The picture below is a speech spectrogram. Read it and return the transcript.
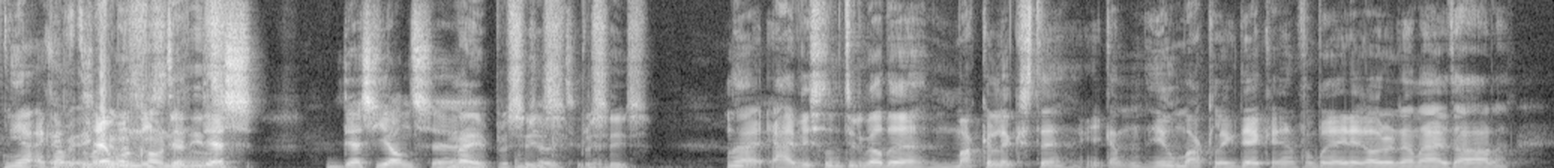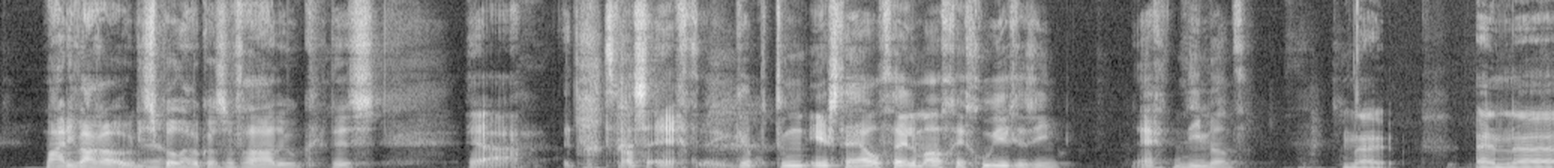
Ja, ik had Ik- het ik helemaal niet... Des, Des Jansen. nee, precies, precies. Nee, ja, hij wisselde natuurlijk wel de makkelijkste. Je kan heel makkelijk Dekker en Van Brederode er dan uithalen. Maar die, waren ook, die Ja. speelden ook als een vaardoek. Dus ja, het, was echt... Ik heb toen eerste helft helemaal geen goede gezien. Echt niemand. Nee. En, eh,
